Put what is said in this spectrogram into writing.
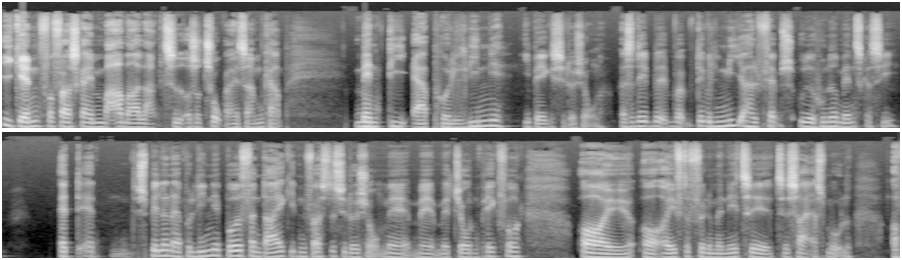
igen for første gang i meget, meget lang tid, og så to gange i samme kamp men de er på linje i begge situationer. Altså det, det vil 99 ud af 100 mennesker sige, at, at spillerne er på linje, både Van Dijk i den første situation med, med, med Jordan Pickford, og, øh, og, og efterfølgende Mané til, til sejrsmålet. Og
